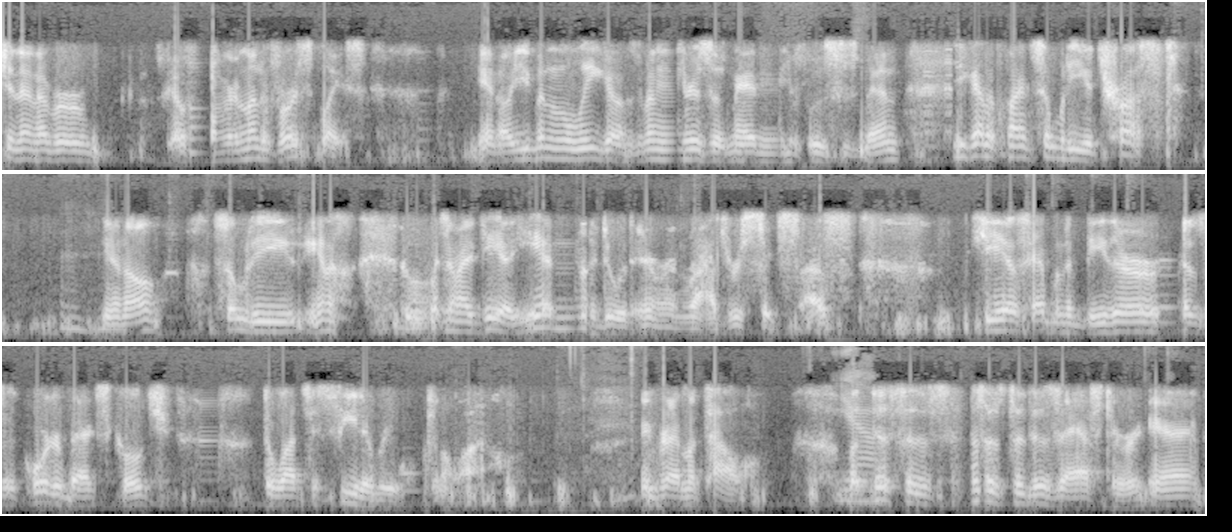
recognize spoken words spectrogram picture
should have never fired him in the first place. You know, you've been in the league as many years as Matt Eberflus has been. You got to find somebody you trust. Mm-hmm. You know, somebody you know who has an idea. He had nothing to do with Aaron Rodgers' success. He has happened to be there as a quarterbacks coach to watch his feet every once in a while and grab a towel. Yeah. But this is this is the disaster, and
